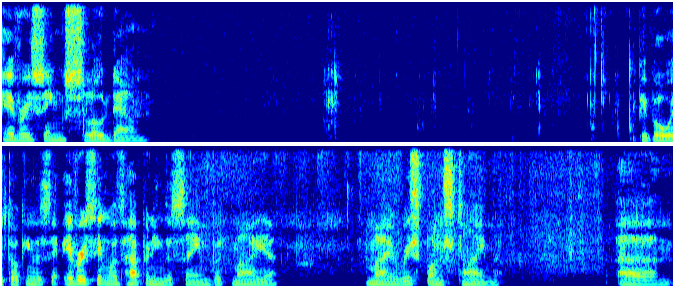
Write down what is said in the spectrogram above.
everything slowed down. People were talking the same. Everything was happening the same, but my uh, my response time, um,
